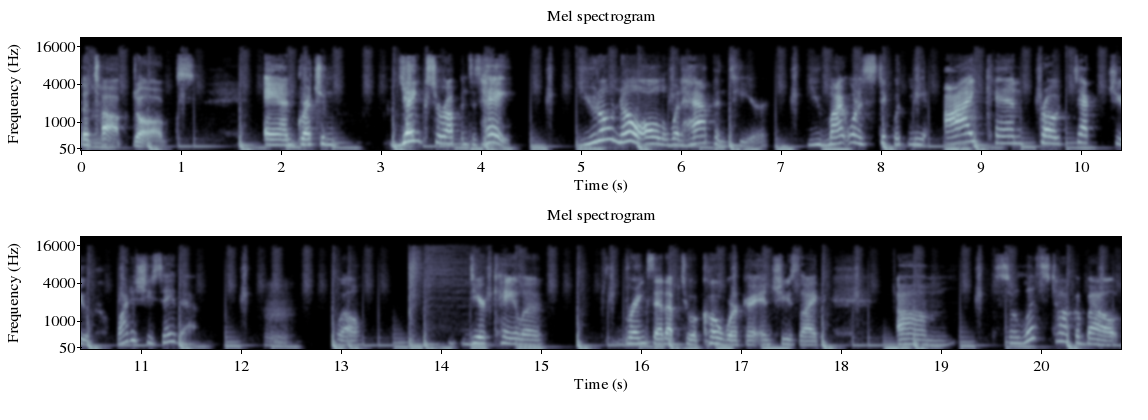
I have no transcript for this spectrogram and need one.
the top dogs. And Gretchen yanks her up and says, Hey, you don't know all of what happened here. You might want to stick with me. I can protect you. Why does she say that? Hmm. Well, dear Kayla brings that up to a coworker and she's like, um, so let's talk about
